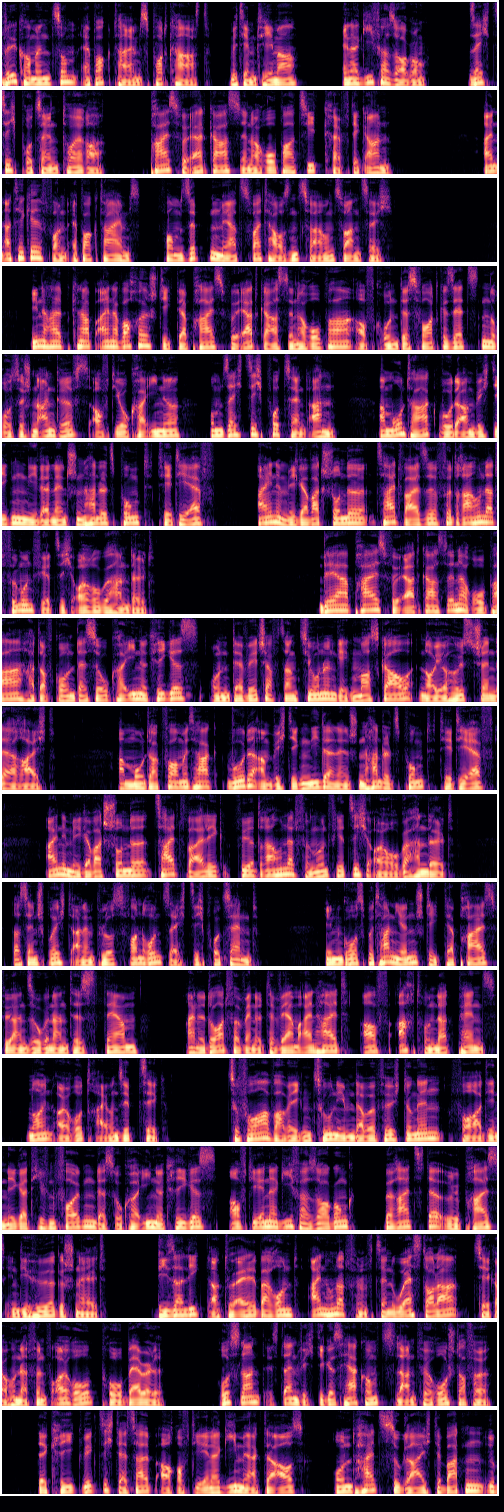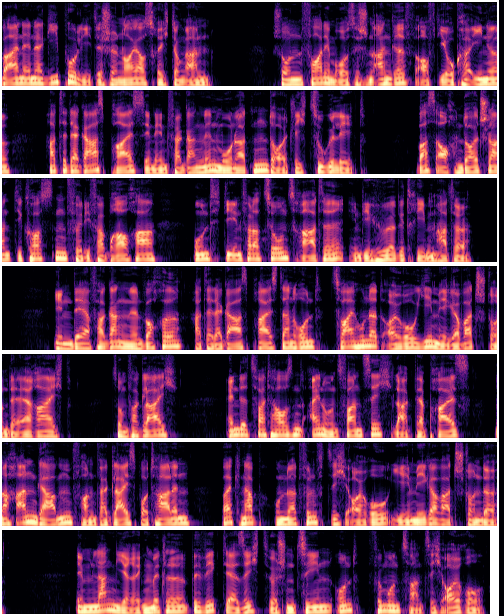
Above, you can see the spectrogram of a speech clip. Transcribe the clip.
Willkommen zum Epoch Times Podcast mit dem Thema Energieversorgung 60 Prozent teurer. Preis für Erdgas in Europa zieht kräftig an. Ein Artikel von Epoch Times vom 7. März 2022. Innerhalb knapp einer Woche stieg der Preis für Erdgas in Europa aufgrund des fortgesetzten russischen Angriffs auf die Ukraine um 60 Prozent an. Am Montag wurde am wichtigen niederländischen Handelspunkt TTF eine Megawattstunde zeitweise für 345 Euro gehandelt. Der Preis für Erdgas in Europa hat aufgrund des Ukraine-Krieges und der Wirtschaftssanktionen gegen Moskau neue Höchststände erreicht. Am Montagvormittag wurde am wichtigen niederländischen Handelspunkt TTF eine Megawattstunde zeitweilig für 345 Euro gehandelt. Das entspricht einem Plus von rund 60 Prozent. In Großbritannien stieg der Preis für ein sogenanntes Therm eine dort verwendete Wärmeinheit auf 800 Pence, 9,73 Euro. Zuvor war wegen zunehmender Befürchtungen vor den negativen Folgen des Ukraine-Krieges auf die Energieversorgung bereits der Ölpreis in die Höhe geschnellt. Dieser liegt aktuell bei rund 115 US-Dollar, ca. 105 Euro pro Barrel. Russland ist ein wichtiges Herkunftsland für Rohstoffe. Der Krieg wirkt sich deshalb auch auf die Energiemärkte aus und heizt zugleich Debatten über eine energiepolitische Neuausrichtung an. Schon vor dem russischen Angriff auf die Ukraine hatte der Gaspreis in den vergangenen Monaten deutlich zugelegt, was auch in Deutschland die Kosten für die Verbraucher und die Inflationsrate in die Höhe getrieben hatte. In der vergangenen Woche hatte der Gaspreis dann rund 200 Euro je Megawattstunde erreicht. Zum Vergleich, Ende 2021 lag der Preis nach Angaben von Vergleichsportalen bei knapp 150 Euro je Megawattstunde. Im langjährigen Mittel bewegte er sich zwischen 10 und 25 Euro.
